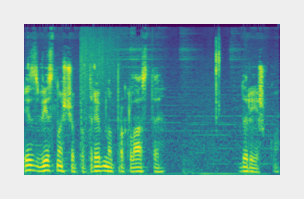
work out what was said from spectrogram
І звісно, що потрібно прокласти доріжку.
